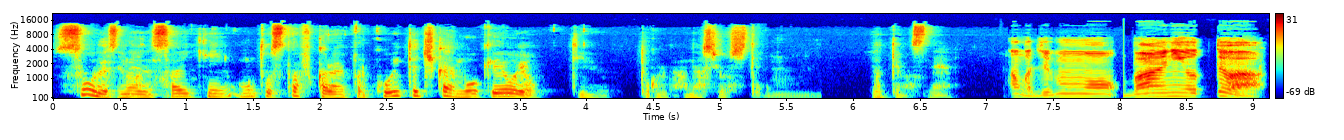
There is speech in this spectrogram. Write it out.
そうですね、最近、本当スタッフからやっぱりこういった機会を設けようよっていうところで話をしてうんやってますね。なんか自分も場合によっては、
